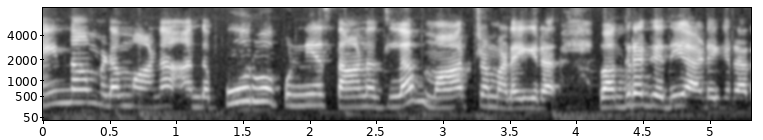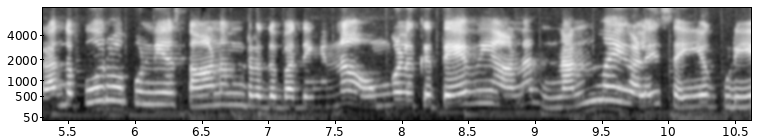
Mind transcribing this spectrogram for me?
ஐந்தாம் இடமான அந்த பூர்வ புண்ணிய ஸ்தானத்துல மாற்றம் அடைகிறார். வக்ரகதி அடைகிறார். அந்த பூர்வ புண்ணிய ஸ்தானம்ன்றது பாத்தீங்கன்னா உங்களுக்கு தேவையான நன்மைகளை செய்யக்கூடிய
